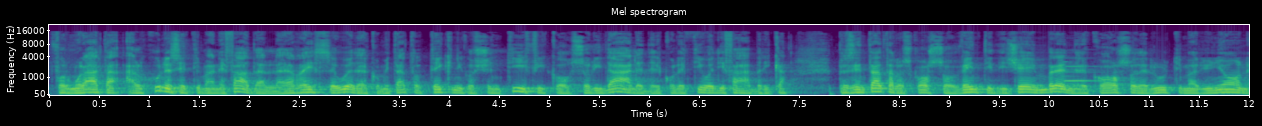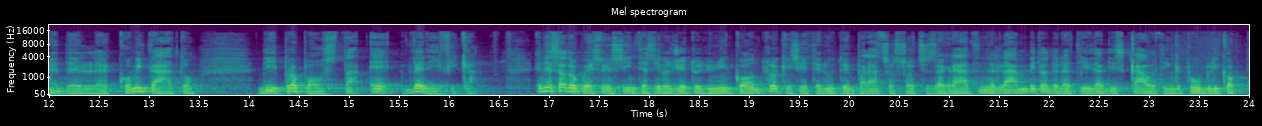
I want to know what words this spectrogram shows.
formulata alcune settimane fa dalla RSU e dal Comitato Tecnico Scientifico Solidale del collettivo di fabbrica, presentata lo scorso 20 dicembre nel corso dell'ultima riunione del Comitato di proposta e verifica. Ed è stato questo in sintesi l'oggetto di un incontro che si è tenuto in Palazzo Soci Sagrati nell'ambito dell'attività di scouting pubblico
